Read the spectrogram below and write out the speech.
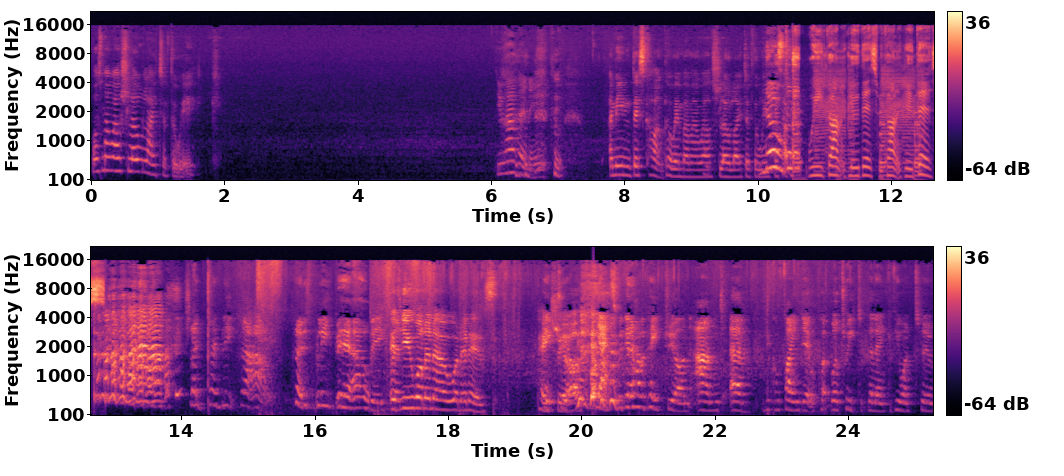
what's my Welsh low light of the week? Do you have any? I mean, this can't go in by my Welsh low light of the week. No, don't- We can't include this, we can't include this. Should I, can I bleep that out? Can I just bleep it out? If you want to know what it is, Patreon. yes, we're going to have a Patreon and um, you can find it. We'll, put, we'll tweet the link if you want to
